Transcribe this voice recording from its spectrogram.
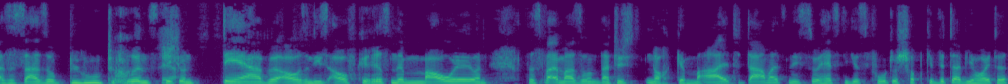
Also es sah so blutrünstig ja. und derbe aus und dieses aufgerissene Maul und das war immer so natürlich noch gemalt damals, nicht so hässliches Photoshop-Gewitter wie heute.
